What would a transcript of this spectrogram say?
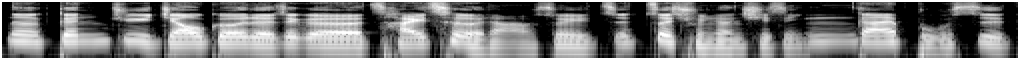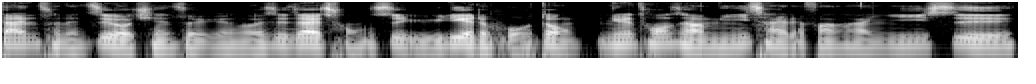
那根据焦哥的这个猜测的啊，所以这这群人其实应该不是单纯的自由潜水员，而是在从事渔猎的活动。因为通常迷彩的防寒衣是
